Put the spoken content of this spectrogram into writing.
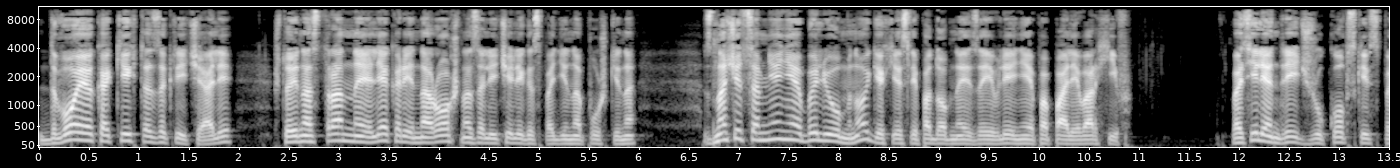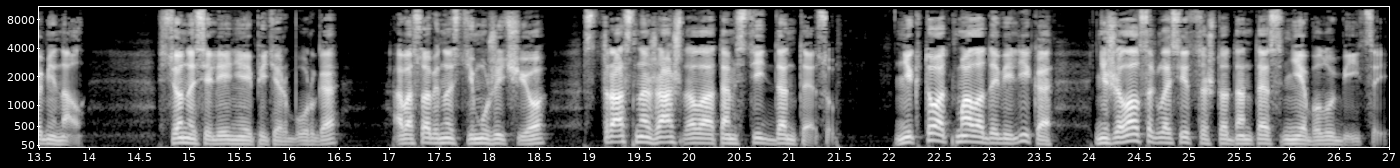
Двое каких-то закричали, что иностранные лекари нарочно залечили господина Пушкина – Значит, сомнения были у многих, если подобные заявления попали в архив. Василий Андреевич Жуковский вспоминал. Все население Петербурга, а в особенности мужичье, страстно жаждало отомстить Дантесу. Никто от мала до велика не желал согласиться, что Дантес не был убийцей.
